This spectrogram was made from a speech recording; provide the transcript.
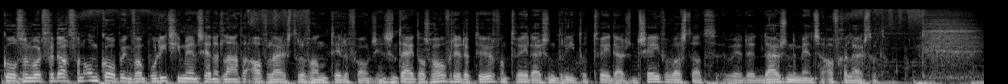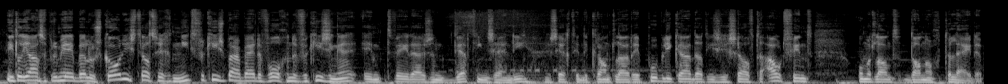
Coulson wordt verdacht van omkoping van politiemensen en het laten afluisteren van telefoons. In zijn tijd als hoofdredacteur van 2003 tot 2007 was dat, werden duizenden mensen afgeluisterd. De Italiaanse premier Berlusconi stelt zich niet verkiesbaar bij de volgende verkiezingen. In 2013 zijn die. Hij zegt in de krant La Repubblica dat hij zichzelf te oud vindt om het land dan nog te leiden.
